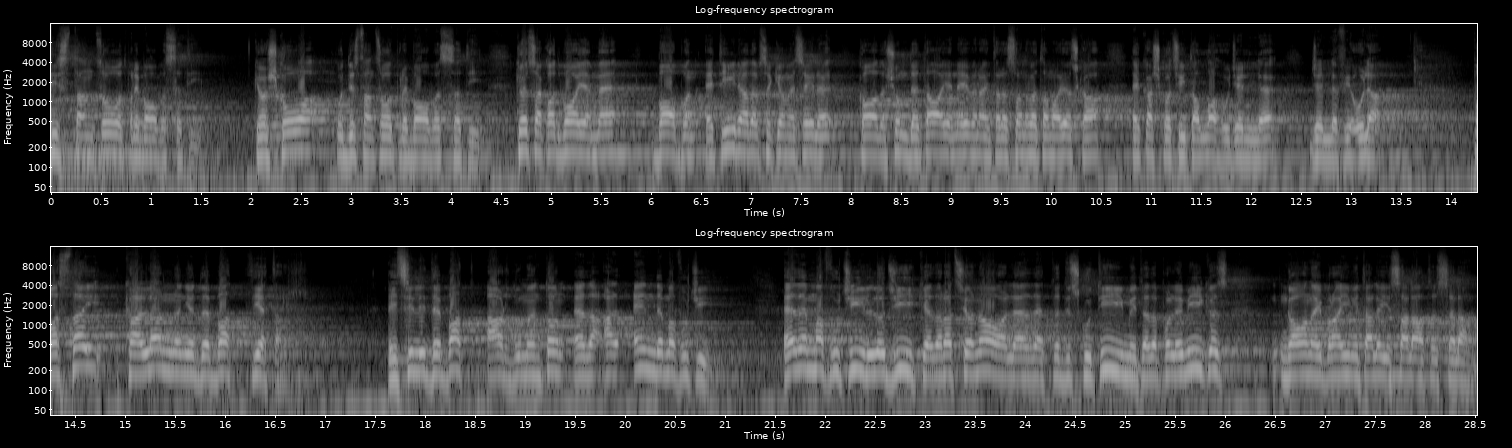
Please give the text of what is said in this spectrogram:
distancohet prej babës së tij. Kjo është koha ku distancohet prej babës së tij. Kjo sa ka të bajë me babën e tij, edhe pse kjo mesele ka edhe shumë detaje, neve na intereson vetëm ajo çka e ka shkoqit Allahu xhelle xhelle fi ula. Pastaj kalon në një debat tjetër, i cili debat argumenton edhe ende ma fuqi. Edhe ma fuqi logjike dhe racionale dhe të diskutimit edhe polemikës nga ana e Ibrahimit alejhi salatu ve selam.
